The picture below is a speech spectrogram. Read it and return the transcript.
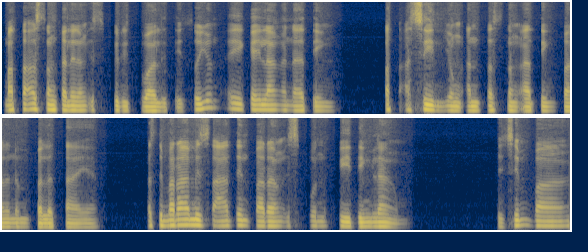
mataas ang kanilang spirituality. So, yun ay kailangan nating pataasin yung antas ng ating pananampalataya. Kasi marami sa atin parang spoon feeding lang. Sisimba,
